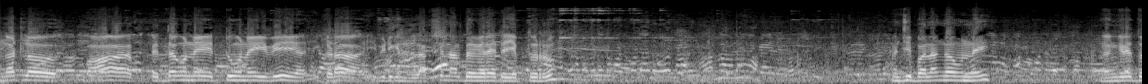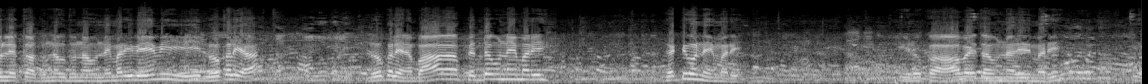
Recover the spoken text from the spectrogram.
అంగట్లో బాగా పెద్దగా ఉన్నాయి ఎత్తు ఉన్నాయి ఇవి. ఇక్కడ వీటికి లక్ష నలభై వేలు అయితే చెప్తుర్రు. మంచి బలంగా ఉన్నాయి. గంగిరెద్దులు లెక్క దున్నకు దున్న ఉన్నాయి. మరి ఇవేమి లోకలియా? లోకలేనా బాగా పెద్దగా ఉన్నాయి మరి. గట్టిగా ఉన్నాయి మరి. ఈడొక ఆవు అయితే ఉన్నది మరి. ఈ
